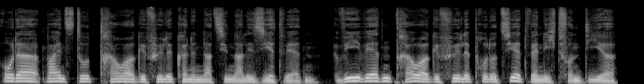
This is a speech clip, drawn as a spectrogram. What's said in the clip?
Oder meinst du, Trauergefühle können nationalisiert werden? Wie werden Trauergefühle produziert, wenn nicht von dir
